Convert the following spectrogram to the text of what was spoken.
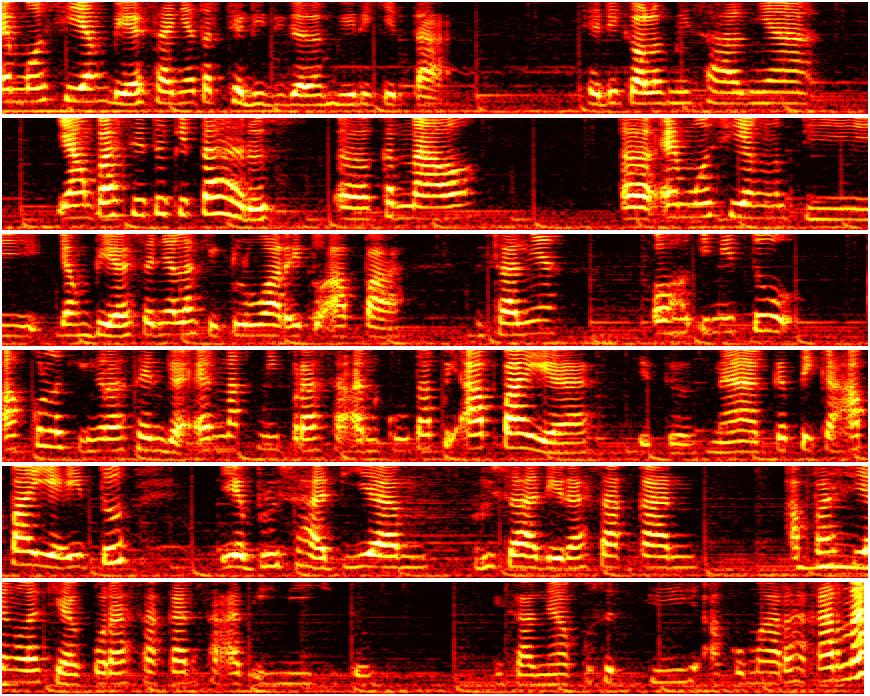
emosi yang biasanya terjadi di dalam diri kita. Jadi kalau misalnya yang pasti itu kita harus uh, kenal uh, emosi yang di yang biasanya lagi keluar itu apa. Misalnya, oh ini tuh aku lagi ngerasain gak enak nih perasaanku, tapi apa ya gitu. Nah, ketika apa ya itu ya berusaha diam berusaha dirasakan. Apa hmm. sih yang lagi aku rasakan saat ini gitu. Misalnya aku sedih aku marah. Karena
